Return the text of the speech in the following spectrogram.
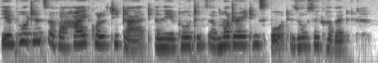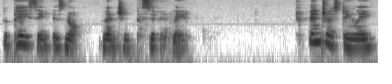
The importance of a high quality diet and the importance of moderating sport is also covered, but pacing is not mentioned specifically. Interestingly,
